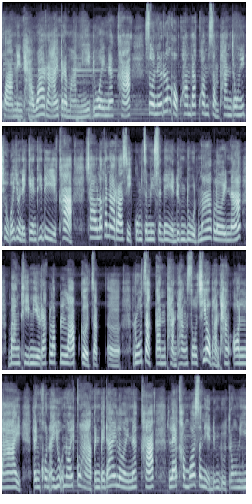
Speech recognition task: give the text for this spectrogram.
ความนินทาว่าร้ายประมาณนี้ด้วยนะคะส่วนในเรื่องของความรักความสัมพันธ์ตรงนี้ถือว่าอยู่ในเกณฑ์ที่ดีค่ะ ชาวลัคนาราศีกุมจะมีเสน่ห์ดึงดูดมากเลยนะ บางทีมีรักลับๆเกิดจากรู้จักกันผ่านทางโซเชียลผ่านทางออนไลน์ เป็นคนอายุน้อยกว่าเป็นไปได้เลยนะคะ และคำว่าเสน่ห์ดึงดูดตรงนี้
